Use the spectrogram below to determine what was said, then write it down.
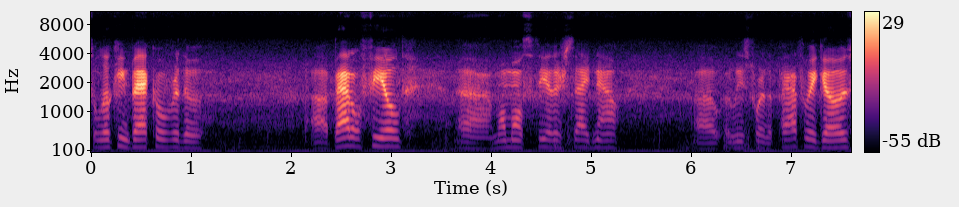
So looking back over the uh, battlefield, uh, I'm almost the other side now, uh, at least where the pathway goes,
